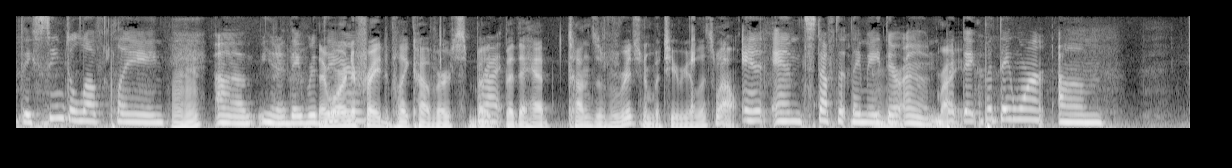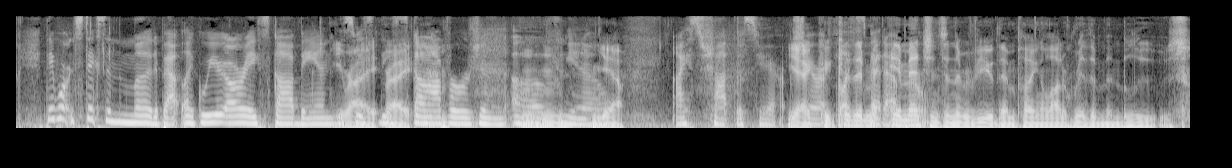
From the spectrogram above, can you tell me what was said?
they seem to love playing um, you know they were Mm-hmm. They there weren't afraid to play covers, but Right. but they had tons of original material as well. and, and stuff that they made their own Mm-hmm. Right. but they but they weren't um they weren't sticks in the mud about like we are a ska band. This was the right. Mm-hmm. ska version of you know. Yeah. I shot the sheriff. Yeah, because like, it, it or- mentions in the review them playing a lot of rhythm and blues.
